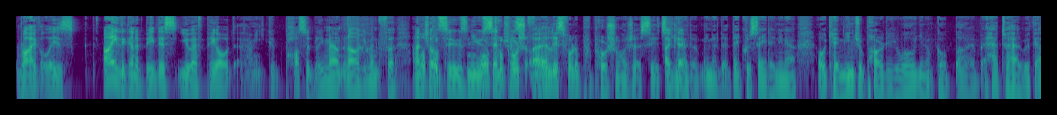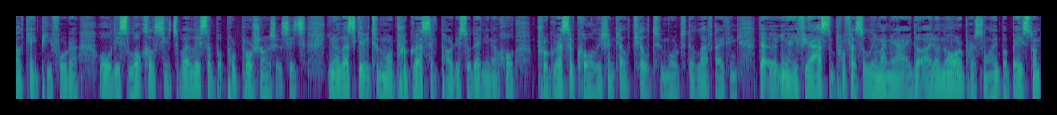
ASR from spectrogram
rival is either going to be this UFP or I mean, you could possibly mount an argument for Ahn Cheol-soo's new centrist. Uh, at least for the proportional seats, okay. you, know, the, you know, they could say that you know, okay, Minju Party will you know go uh, head to head with LKP for the all these local seats, but at least the proportional seats, you know, let's give it to the more progressive party so that you know whole progressive coalition can tilt more to the left. I think that you know, if you ask Professor Lim, I mean, I don't I don't know her personally, but based on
